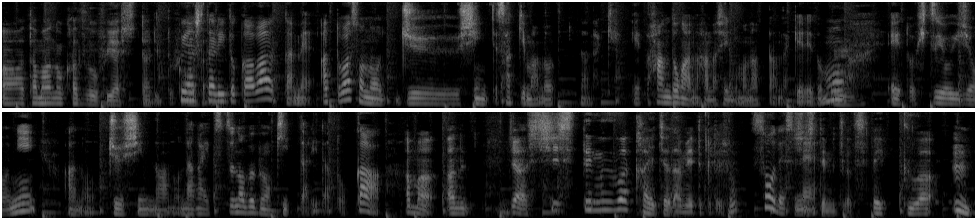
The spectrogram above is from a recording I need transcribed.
ああ弾の数を増やしたりとか増やしたりとかはダメ。あとはその重心ってさっきもあの、なんだっけ、えっと、ハンドガンの話にもなったんだけれども、うんえっと、必要以上に、あの、重心のあの、長い筒の部分を切ったりだとか、あまああのじゃあシステムは変えちゃダメってことでしょ？そうですねシス。テムっていうかスペックは？うん。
